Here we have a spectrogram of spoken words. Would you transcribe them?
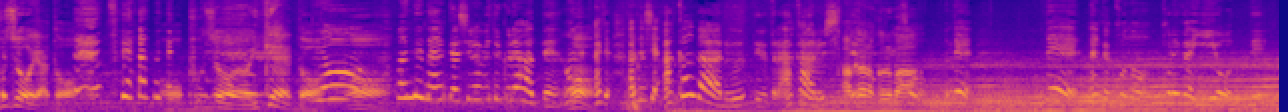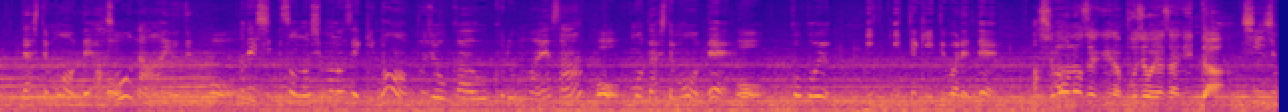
プジョーやと。おうプジョー行けと。ほんでなんか調べてくれはってん。ほんでう。んあじゃあ私赤があるって言ったら赤あるし赤の車。そう。ででなんかこのこれがいいよって出してもであそうなんでしその下関のプジョー買う車屋さんおう。も出してもうておう。ここい行ってきって言われてあ下関のプジョー屋さんに行った。新下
